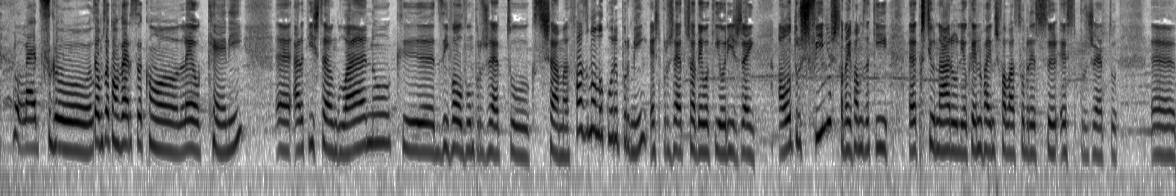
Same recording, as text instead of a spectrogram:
Let's go! Estamos a conversa com o Leo Kenny, artista angolano que desenvolve um projeto que se chama Faz uma Loucura por Mim. Este projeto já deu aqui origem a outros filhos. Também vamos aqui eh, questionar o Kenny, vai nos falar sobre esse, esse projeto eh,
